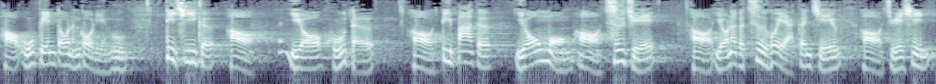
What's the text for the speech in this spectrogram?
好，无边都能够领悟。第七个，哦，有福德，哦，第八个勇猛，哦，知觉，哦，有那个智慧啊，跟觉，哦，觉性。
